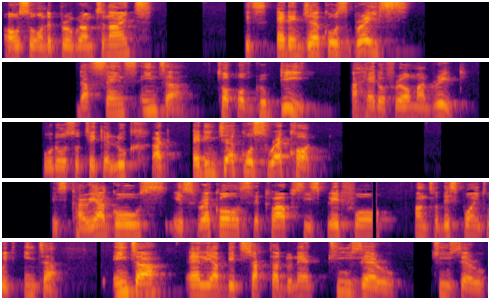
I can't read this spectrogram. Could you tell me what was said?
Also on the program tonight, it's Edin Dzeko's brace that sends Inter top of Group D ahead of Real Madrid. We'll also take a look at Edin Dzeko's record, his career goals, his records, the clubs he's played for, until this point with Inter. Inter earlier beat Shakhtar Donetsk 2-0, 2-0,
